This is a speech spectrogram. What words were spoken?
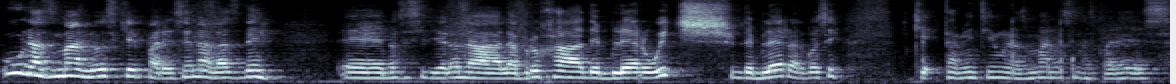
Unas manos que parecen a las de... Eh, no sé si vieron la, la bruja de Blair Witch, de Blair, algo así. Que también tiene unas manos en las paredes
